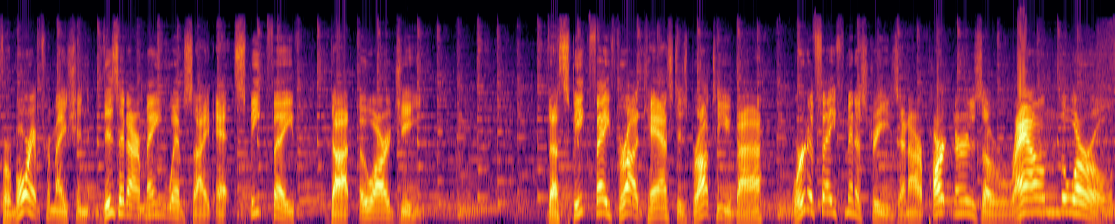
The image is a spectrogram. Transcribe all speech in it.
For more information, visit our main website at speakfaith.org. The Speak Faith broadcast is brought to you by Word of Faith Ministries and our partners around the world.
